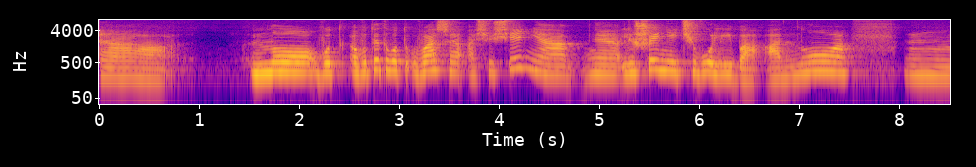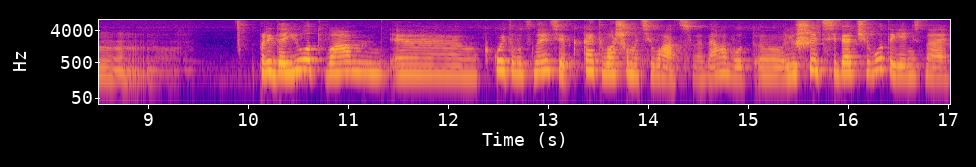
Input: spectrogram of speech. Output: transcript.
Э, но вот, вот это вот ваше ощущение э, лишения чего-либо, оно придает вам э, какой-то, вот знаете, какая-то ваша мотивация, да, вот э, лишить себя чего-то, я не знаю,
